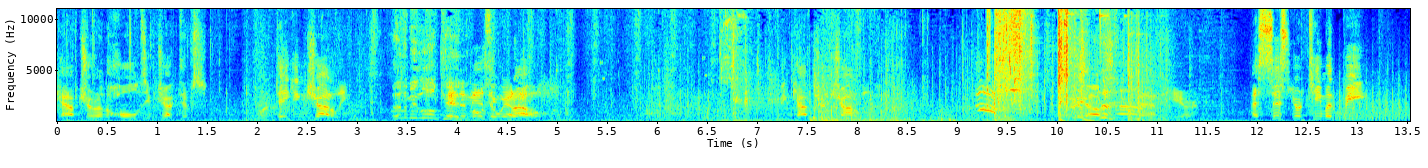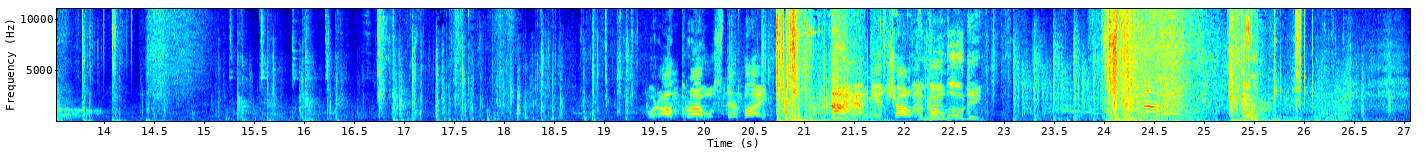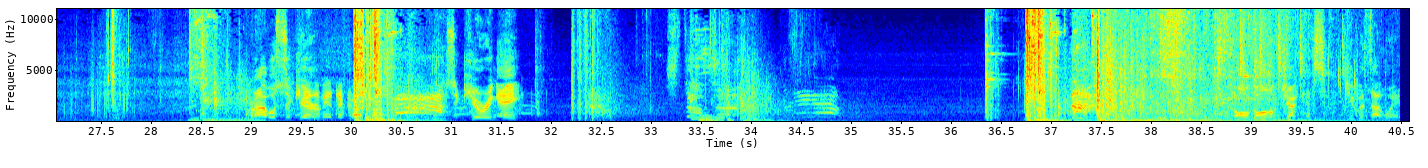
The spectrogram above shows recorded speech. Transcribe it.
Capture and hold the objectives. We're taking Charlie. Enemy located! Losing Bravo. We captured Charlie. We are in command here. Assist your team at B. We're on Bravo. Stand by. Ah! Enemy at Charlie. I'm Go. reloading! Bravo secure. Enemy at the compound. Ah! Securing A. Stop that! Hold all objectives. Keep it that way.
